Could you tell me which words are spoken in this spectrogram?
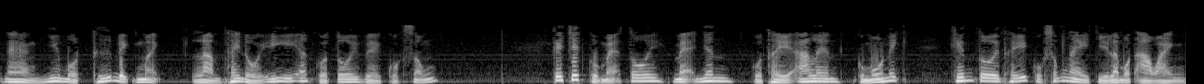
nàng như một thứ định mệnh làm thay đổi ý nghĩa của tôi về cuộc sống. Cái chết của mẹ tôi, mẹ nhân, của thầy Allen, của Monique khiến tôi thấy cuộc sống này chỉ là một ảo ảnh,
